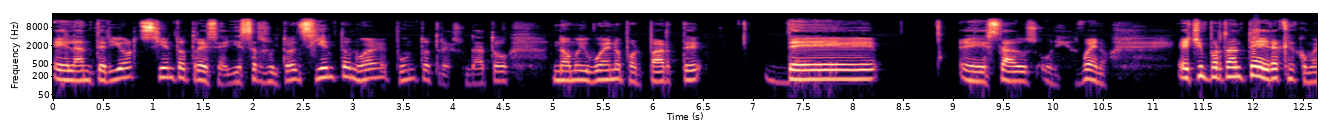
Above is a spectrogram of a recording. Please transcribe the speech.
el anterior 113 y este resultó en 109.3, un dato no muy bueno por parte de eh, Estados Unidos. Bueno, hecho importante era que, como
